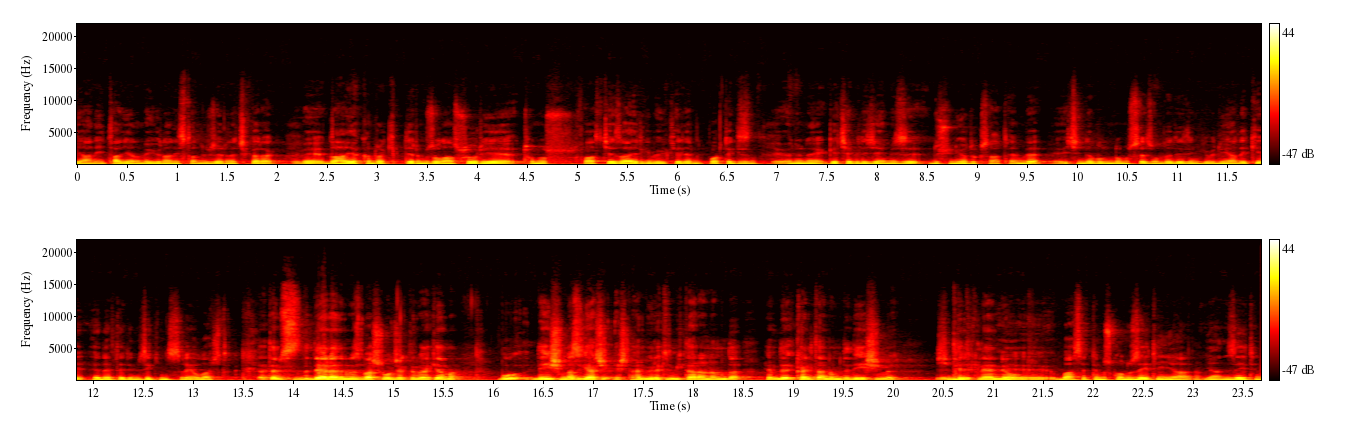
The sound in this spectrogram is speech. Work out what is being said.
yani İtalya'nın ve Yunanistan'ın üzerine çıkarak ve daha yakın rakiplerimiz olan Suriye, Tunus, Fas, Cezayir gibi ülkelerin Portekiz'in e, önüne geçebileceğimizi düşünüyorduk zaten ve e, içinde bulunduğumuz sezonda dediğim gibi dünyadaki hedeflediğimiz ikinci sıraya ulaştık. Ya tabii sizin de değerlendirmeniz başka olacaktır belki ama bu değişim nasıl gerçekleşti? Hem üretim miktarı anlamında hem de kalite anlamında değişimi e, Şimdi, tetikleyen ne oldu? e, bahsettiğimiz konu zeytinyağı. Yani zeytin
